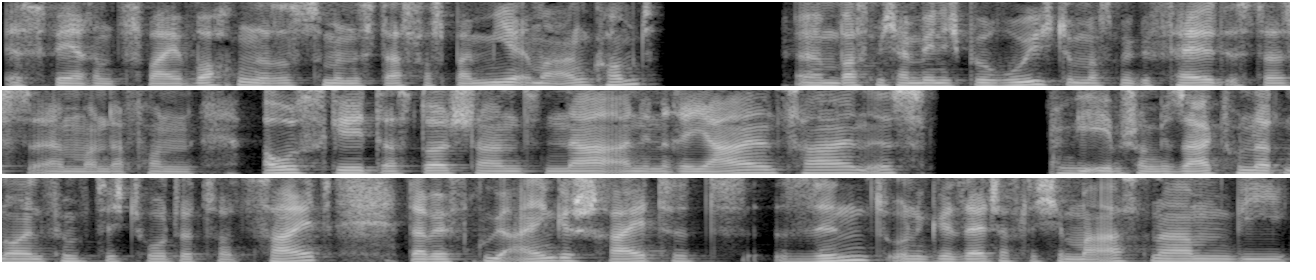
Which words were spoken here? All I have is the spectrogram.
es wären zwei Wochen. Das ist zumindest das, was bei mir immer ankommt. Ähm, was mich ein wenig beruhigt und was mir gefällt, ist, dass äh, man davon ausgeht, dass Deutschland nah an den realen Zahlen ist. Wie eben schon gesagt, 159 Tote zur Zeit, da wir früh eingeschreitet sind und gesellschaftliche Maßnahmen wie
